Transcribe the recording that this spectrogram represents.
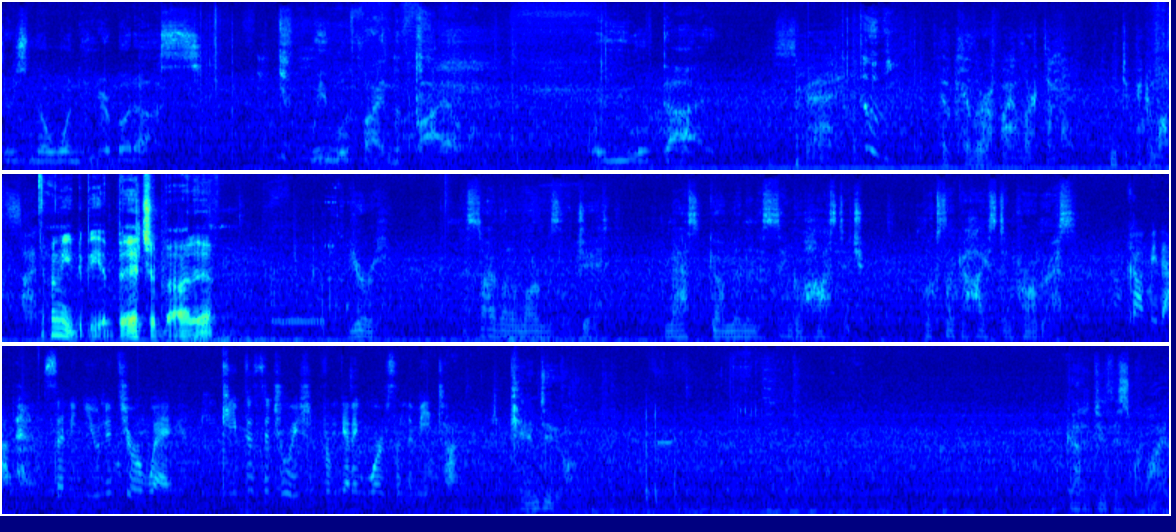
There's no one here but us. We will find the file, or you will die. This is bad. They'll kill her if I alert them. Need to pick them off silent. Don't need to be a bitch about it. Yuri, the silent alarm is legit. Masked gunman and a single hostage. Looks like a heist in progress. Copy that. Sending units your way. Keep the situation from getting worse in the meantime. Can do. Gotta do this quietly.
